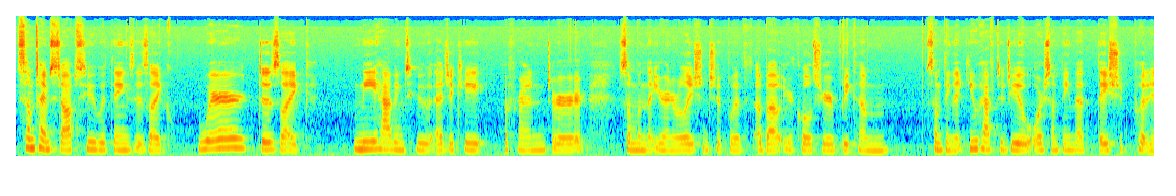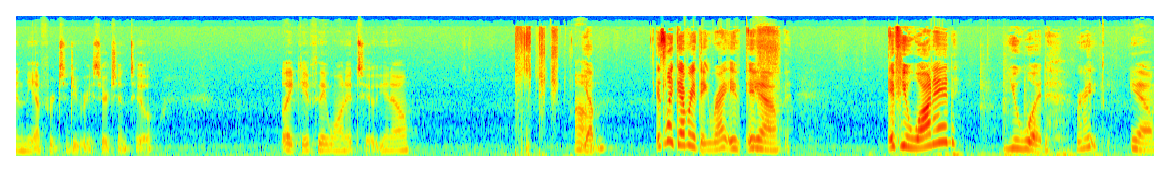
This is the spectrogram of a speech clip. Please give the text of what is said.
sometimes stops you with things is like where does like me having to educate a friend or someone that you're in a relationship with about your culture become something that you have to do or something that they should put in the effort to do research into. Like if they wanted to you know? Um, yep it's like everything right? If, if yeah. if you wanted, you would, right? Yeah.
